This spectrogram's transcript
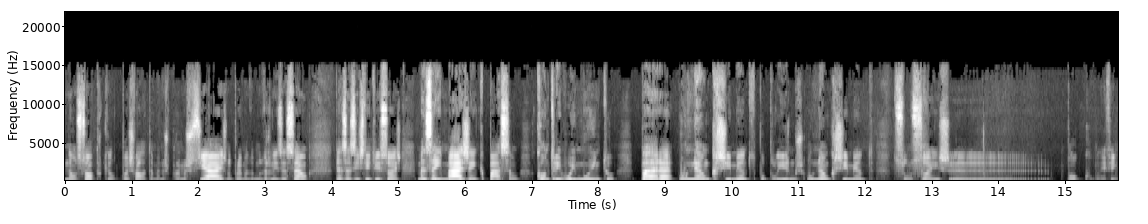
não só porque ele depois fala também nos problemas sociais, no problema da modernização dessas instituições, mas a imagem que passam contribui muito para o não crescimento de populismos, o não crescimento de soluções eh, pouco, enfim,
